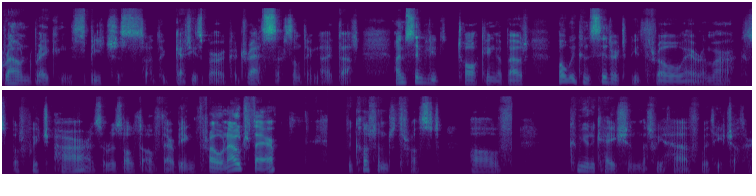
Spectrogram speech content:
groundbreaking speeches or the Gettysburg Address or something like that. I'm simply talking about what we consider to be throwaway remarks, but which are, as a result of their being thrown out there, the cut and thrust of communication that we have with each other.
